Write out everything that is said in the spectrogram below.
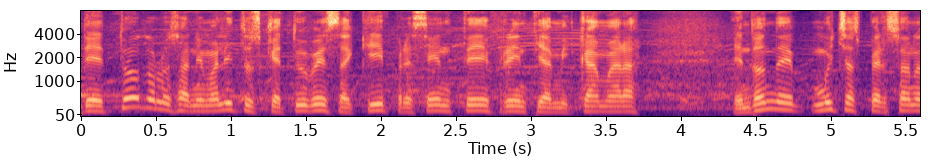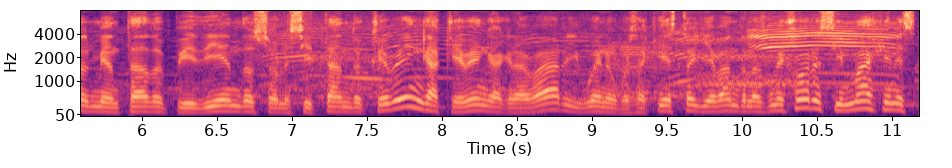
de todos los animalitos que tú ves aquí presente frente a mi cámara, en donde muchas personas me han estado pidiendo, solicitando que venga, que venga a grabar y bueno, pues aquí estoy llevando las mejores imágenes.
